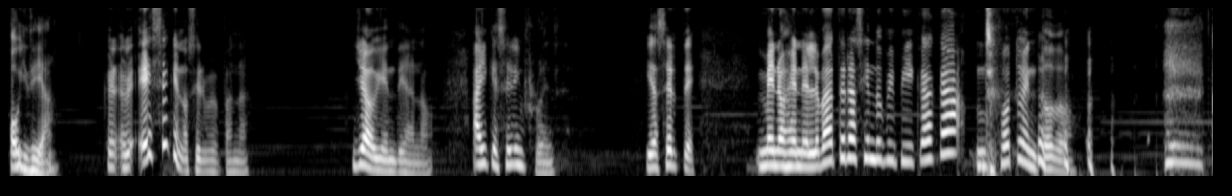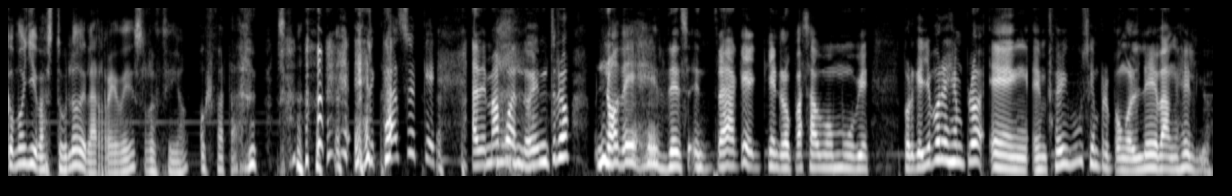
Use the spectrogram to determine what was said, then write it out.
Hoy día. Que- ese que no sirve para nada. Ya hoy en día no. Hay que ser influencer. Y hacerte, menos en el váter haciendo pipí y caca, foto en todo. ¿Cómo llevas tú lo de las redes, Rocío? Uy, fatal. el caso es que, además, cuando entro, no dejes de entrar, que, que lo pasamos muy bien. Porque yo, por ejemplo, en, en Facebook siempre pongo el evangelio.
